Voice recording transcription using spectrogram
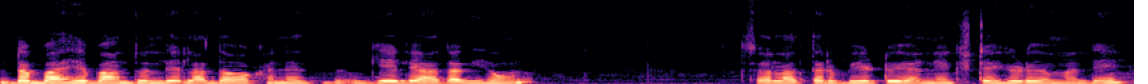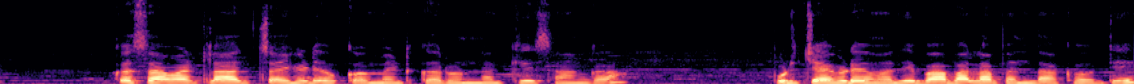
डबा हे बांधून दिला दवाखान्यात गेले आता घेऊन. चला तर भेटूया नेक्स्ट व्हिडिओमध्ये कसा वाटला आजचा व्हिडिओ कमेंट करून नक्की सांगा. पुढच्या व्हिडिओमध्ये बाबाला पण दाखवते.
